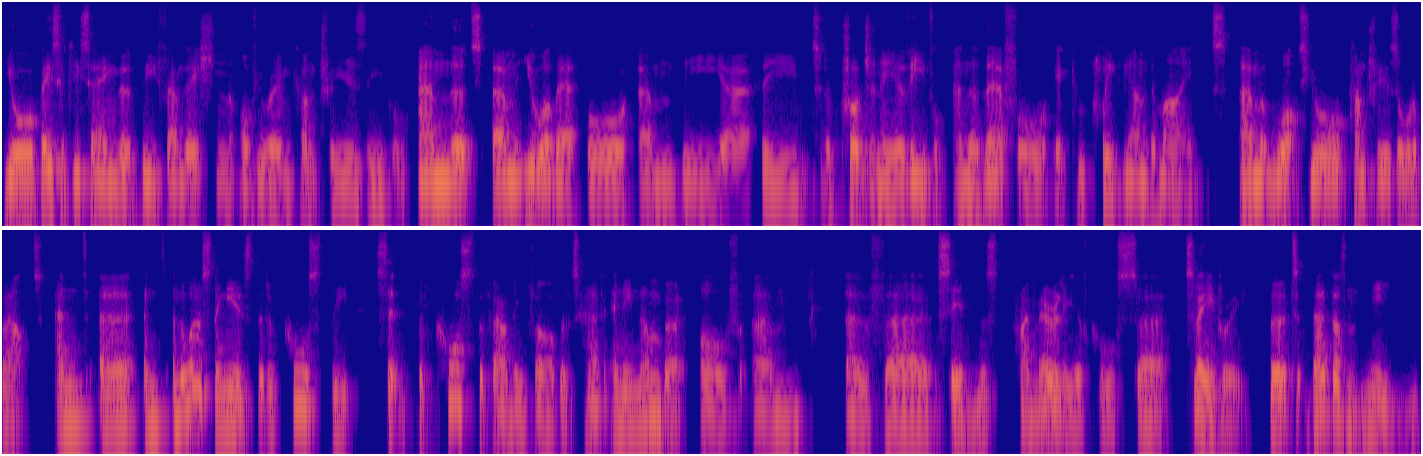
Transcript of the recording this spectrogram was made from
you're basically saying that the foundation of your own country is evil, and that um, you are therefore um, the uh, the sort of progeny of evil, and that therefore it completely undermines um, what your country is all about. And uh, and and the worst thing is that of course the of course the founding fathers had any number of um, of uh, sins, primarily, of course, uh, slavery. But that doesn't mean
